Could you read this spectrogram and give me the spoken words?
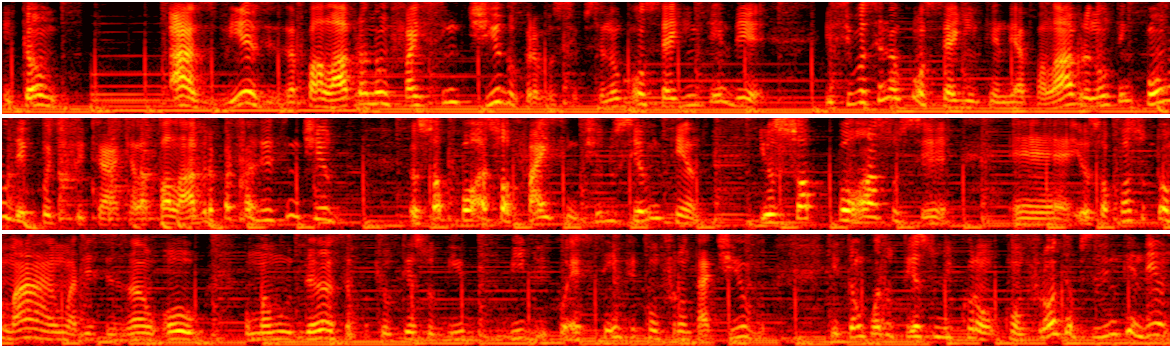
Então, às vezes, a palavra não faz sentido para você, você não consegue entender. E se você não consegue entender a palavra, não tem como decodificar aquela palavra para fazer sentido. Eu só posso, só faz sentido se eu entendo. E eu só posso ser é, eu só posso tomar uma decisão ou uma mudança, porque o texto bíblico é sempre confrontativo. Então, quando o texto me confronta, eu preciso entender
